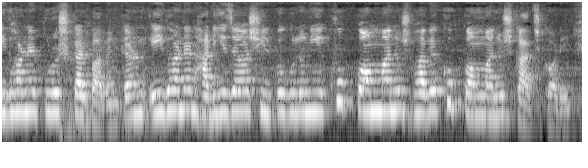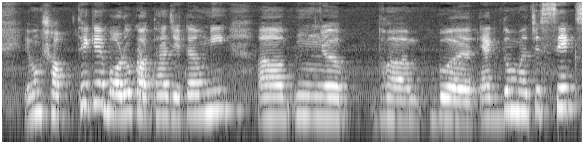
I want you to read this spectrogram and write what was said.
এই ধরনের পুরস্কার পাবেন। কারণ এই ধরনের হারিয়ে যাওয়া শিল্পগুলো নিয়ে খুব কম মানুষ ভাবে, খুব কম মানুষ কাজ করে। এবং সব থেকে বড় কথা যেটা উনি একদম হচ্ছে সেক্স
